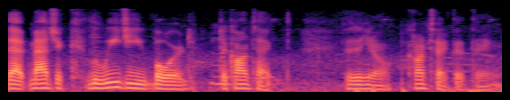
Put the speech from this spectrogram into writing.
that magic Luigi board to Mm. contact. To, you know, contact that thing.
